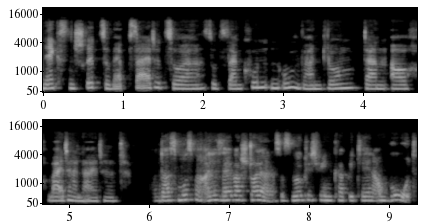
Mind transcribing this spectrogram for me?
nächsten Schritt zur Webseite, zur sozusagen Kundenumwandlung dann auch weiterleitet. Und das muss man alles selber steuern. Das ist wirklich wie ein Kapitän am Boot.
